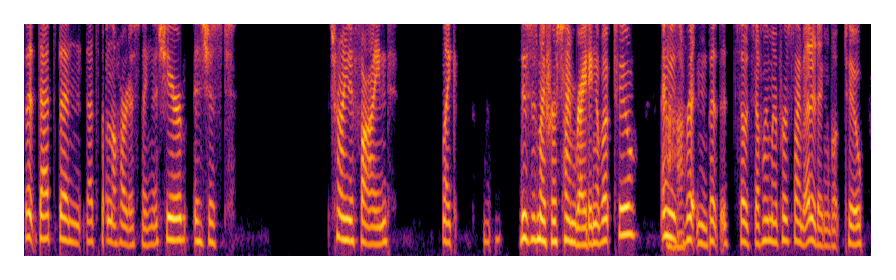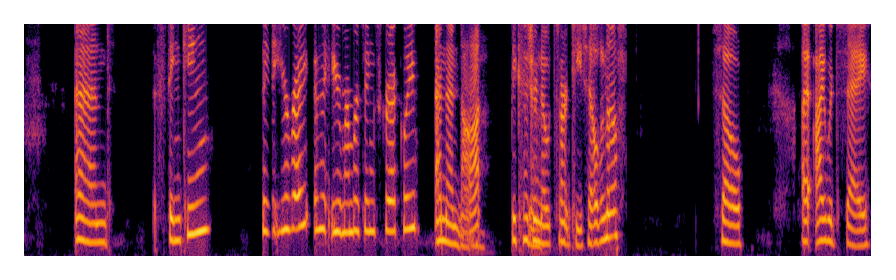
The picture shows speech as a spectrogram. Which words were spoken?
but that's been that's been the hardest thing this year is just trying to find like this is my first time writing a book too. I mean, uh-huh. it's written, but it's, so it's definitely my first time editing a book too. And thinking that you're right and that you remember things correctly and then not Yeah. because Yeah. your notes aren't detailed enough. So I, I would say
